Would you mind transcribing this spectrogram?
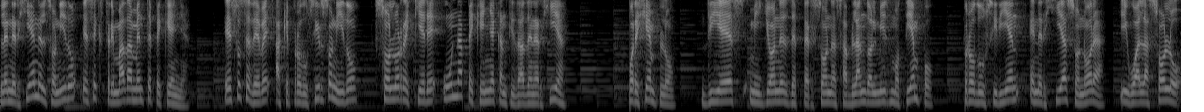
la energía en el sonido es extremadamente pequeña. Eso se debe a que producir sonido solo requiere una pequeña cantidad de energía. Por ejemplo, 10 millones de personas hablando al mismo tiempo producirían energía sonora igual a solo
